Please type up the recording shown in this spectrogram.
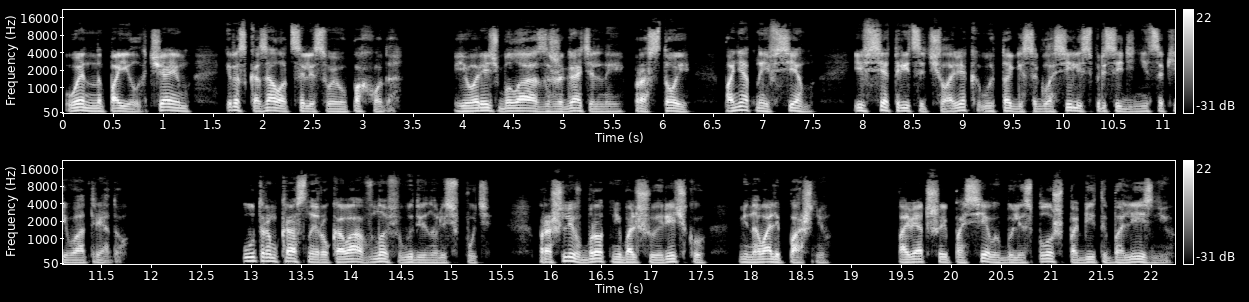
Уэн напоил их чаем и рассказал о цели своего похода. Его речь была зажигательной, простой, понятной всем, и все 30 человек в итоге согласились присоединиться к его отряду. Утром красные рукава вновь выдвинулись в путь. Прошли вброд небольшую речку, миновали пашню. Повядшие посевы были сплошь побиты болезнью,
